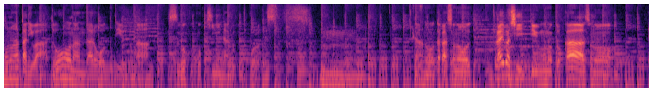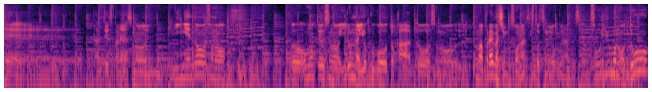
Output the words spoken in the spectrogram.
この辺りはどうなんだろうっていうのがすごくこう気になるところです。うん。あのだからそのプライバシーっていうものとかそのえー、ていうんですかねその人間のその思ってるそのいろんな欲望とかとその、まあ、プライバシーもそうなんです。一つの欲なんですけどそういうものをどう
